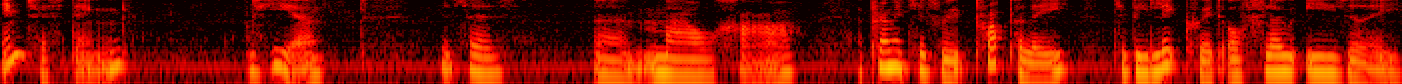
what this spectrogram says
interesting. Here it says um, a primitive root properly to be liquid or flow easily,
